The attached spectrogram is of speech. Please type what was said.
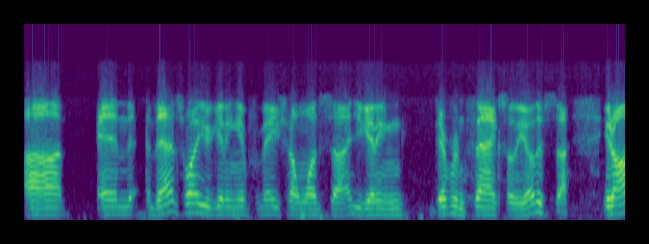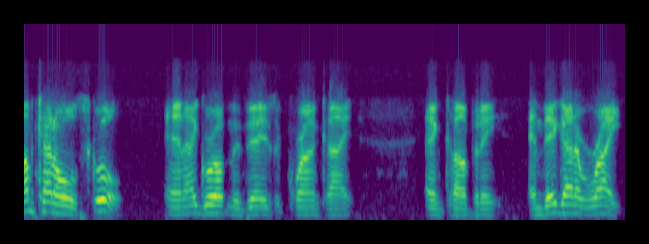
Uh, and that's why you're getting information on one side, you're getting different facts on the other side. You know, I'm kind of old school, and I grew up in the days of Cronkite and company, and they got it right.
